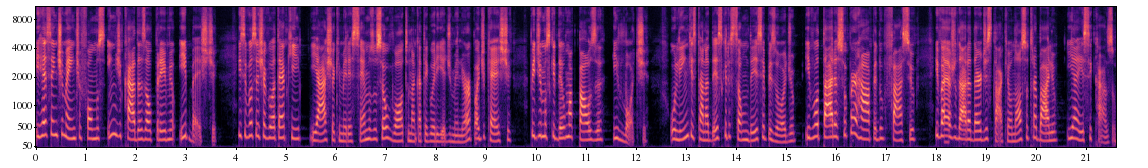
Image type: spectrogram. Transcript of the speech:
E recentemente fomos indicadas ao prêmio IBEST. E se você chegou até aqui e acha que merecemos o seu voto na categoria de melhor podcast, pedimos que dê uma pausa e vote. O link está na descrição desse episódio e votar é super rápido, fácil e vai ajudar a dar destaque ao nosso trabalho e a esse caso.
